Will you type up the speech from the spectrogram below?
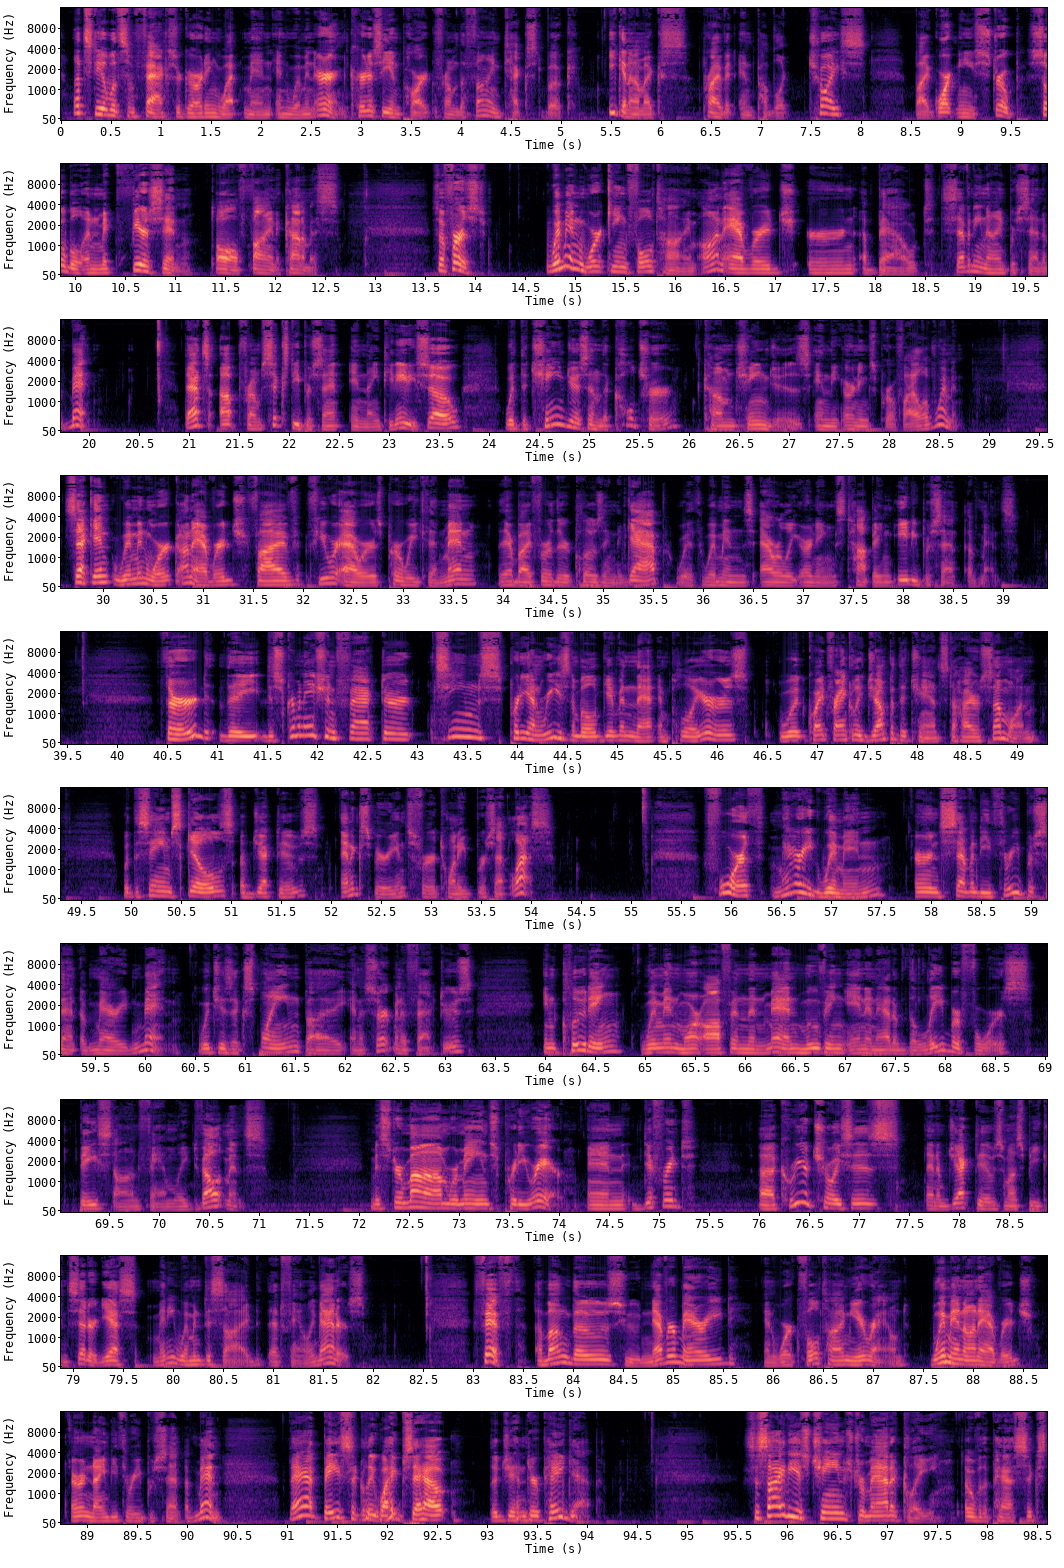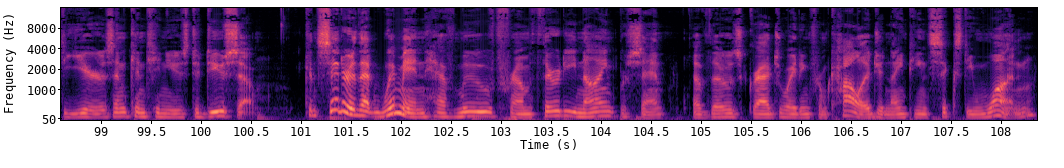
Let's deal with some facts regarding what men and women earn, courtesy in part from the fine textbook Economics, Private and Public Choice by Gwartney, Stroup, Sobel, and Macpherson, all fine economists. So, first, women working full time on average earn about 79% of men. That's up from 60% in 1980. So, with the changes in the culture come changes in the earnings profile of women. Second, women work on average five fewer hours per week than men, thereby further closing the gap, with women's hourly earnings topping 80% of men's. Third, the discrimination factor seems pretty unreasonable given that employers would, quite frankly, jump at the chance to hire someone with the same skills, objectives, and experience for 20% less. Fourth, married women earns 73% of married men, which is explained by an assortment of factors, including women more often than men moving in and out of the labor force based on family developments. Mr. Mom remains pretty rare, and different uh, career choices and objectives must be considered. Yes, many women decide that family matters. Fifth, among those who never married and work full time year round, women on average earn 93% of men. That basically wipes out the gender pay gap. Society has changed dramatically over the past 60 years and continues to do so. Consider that women have moved from 39% of those graduating from college in 1961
